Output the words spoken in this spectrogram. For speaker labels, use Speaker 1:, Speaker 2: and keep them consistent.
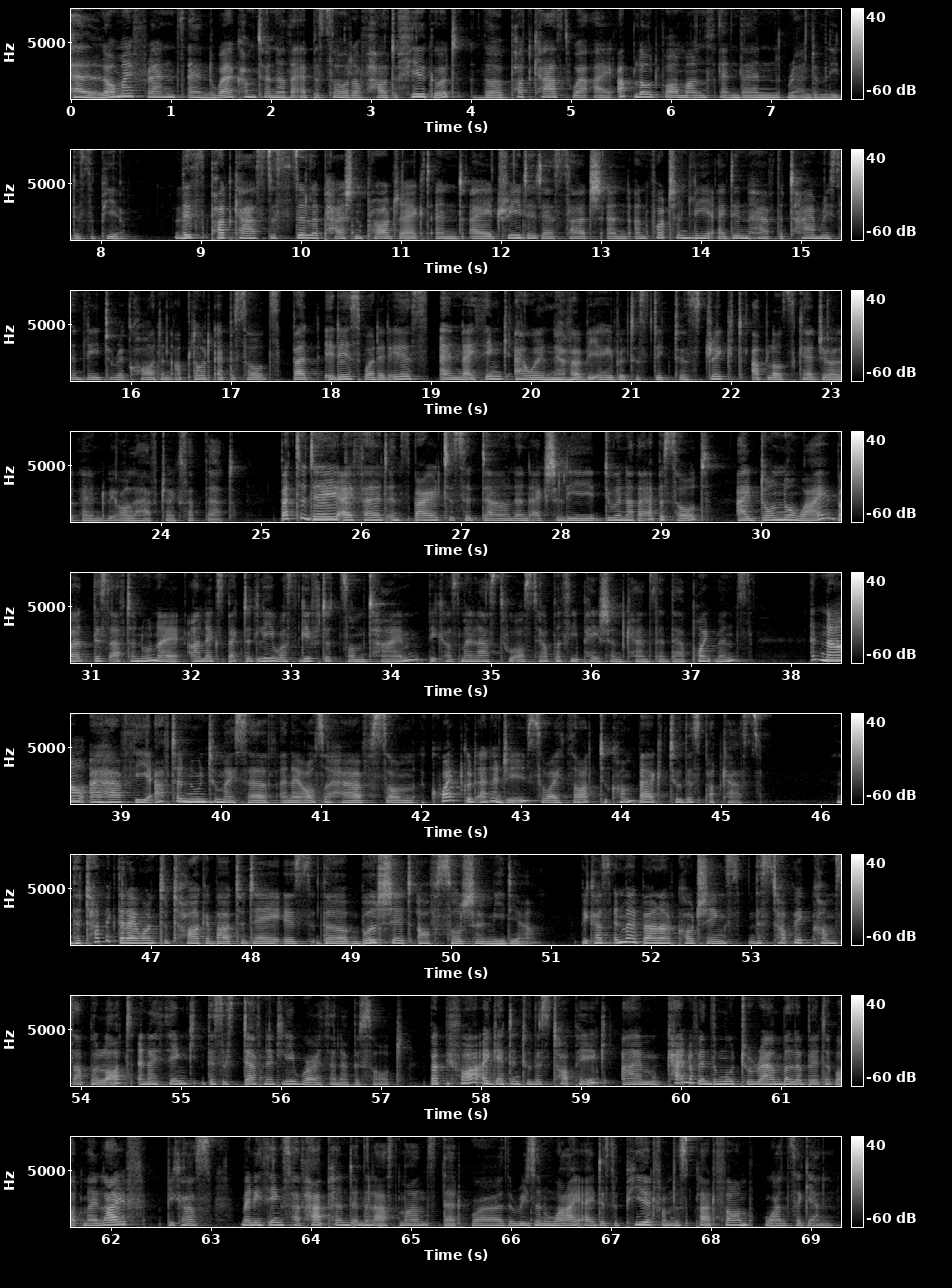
Speaker 1: Hello, my friends, and welcome to another episode of How to Feel Good, the podcast where I upload for a month and then randomly disappear. This podcast is still a passion project and I treat it as such. And unfortunately, I didn't have the time recently to record and upload episodes, but it is what it is. And I think I will never be able to stick to a strict upload schedule, and we all have to accept that. But today I felt inspired to sit down and actually do another episode I don't know why, but this afternoon I unexpectedly was gifted some time because my last two osteopathy patients cancelled their appointments. And now I have the afternoon to myself and I also have some quite good energy, so I thought to come back to this podcast. The topic that I want to talk about today is the bullshit of social media. Because in my burnout coachings, this topic comes up a lot, and I think this is definitely worth an episode. But before I get into this topic, I'm kind of in the mood to ramble a bit about my life because many things have happened in the last months that were the reason why I disappeared from this platform once again.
